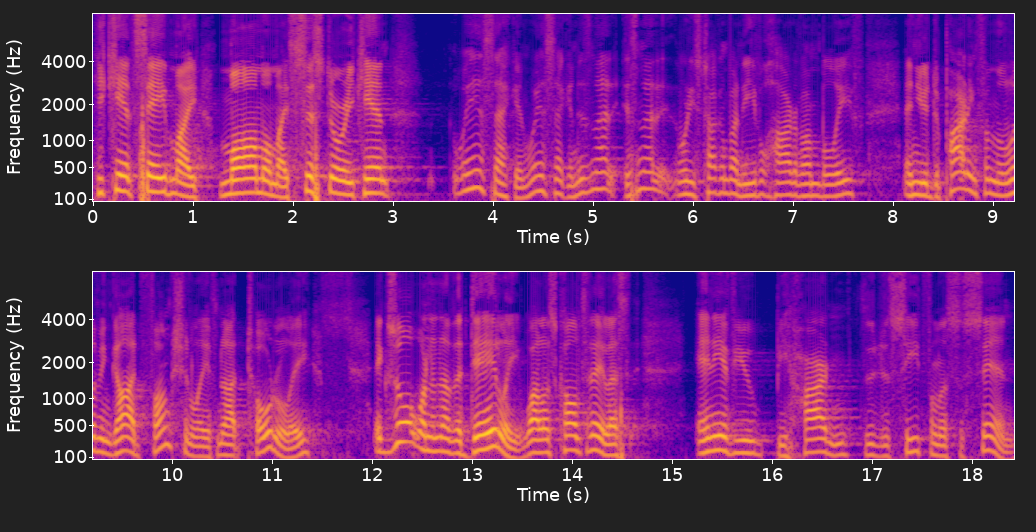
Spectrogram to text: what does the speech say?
he can't save my mom or my sister or he can't wait a second wait a second. Isn't that isn't that what he's talking about an evil heart of unbelief? And you're departing from the living god functionally if not totally. Exhort one another daily while it's called today lest any of you be hardened through the deceitfulness of sin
